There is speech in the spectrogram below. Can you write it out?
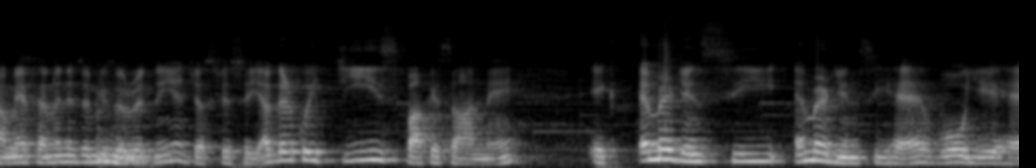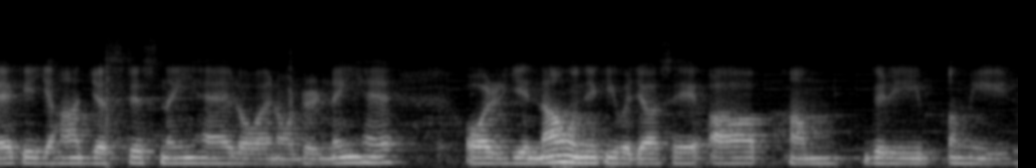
ہمیں فیمنزم کی ضرورت نہیں ہے جسٹس چاہیے۔ اگر کوئی چیز پاکستان میں ایک ایمرجنسی ایمرجنسی ہے وہ یہ ہے کہ یہاں جسٹس نہیں ہے لا اینڈ آرڈر نہیں ہے۔ اور یہ نہ ہونے کی وجہ سے آپ، ہم، غریب، امیر،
